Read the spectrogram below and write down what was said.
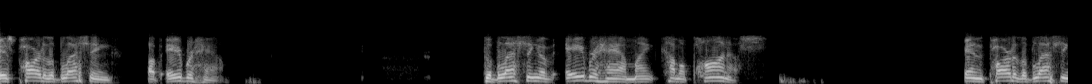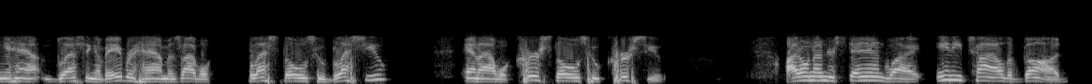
is part of the blessing of Abraham the blessing of Abraham might come upon us. And part of the blessing, blessing of Abraham is I will bless those who bless you, and I will curse those who curse you. I don't understand why any child of God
